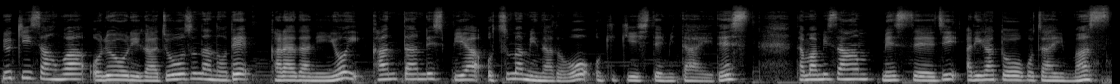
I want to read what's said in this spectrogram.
ユッキーさんはお料理が上手なので体に良い簡単レシピやおつまみなどをお聞きしてみたいです。たまみさんメッセージありがとうございます。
